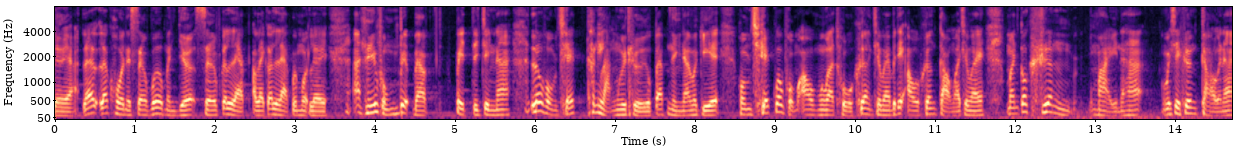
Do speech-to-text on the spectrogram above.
เลยอะแล้วแล้วคนในเซิร์ฟเวอร์มันเยอะเซิร์ฟก็แหลกอะไรก็แหลกไปหมดเลย อันนี้ผมแบบแบบปิดจริงๆนะแล้วผมเช็คข้างหลังมือถือแป๊บหนึ่งนะเมื่อกี้ผมเช็คว่าผมเอามาถูกเครื่องใช่ไหมไม่ได้เอาเครื่องเก่ามาใช่ไหมมันก็เครื่องใหม่นะฮะไม่ใช่เครื่องเก่านะ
